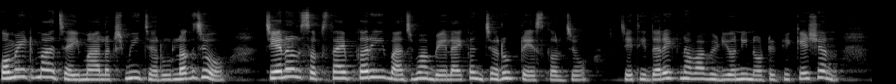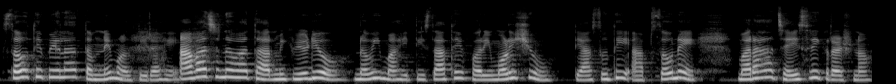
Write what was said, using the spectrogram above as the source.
કોમેન્ટમાં જય મા લક્ષ્મી જરૂર લખજો. ચેનલ સબસ્ક્રાઈબ કરી બાજુમાં બેલ આઇકન જરૂર પ્રેસ કરજો. જેથી દરેક નવા વિડીયોની નોટિફિકેશન સૌથી પહેલાં તમને મળતી રહે. આવા જ નવા ધાર્મિક વીડિયો, નવી માહિતી સાથે ફરી મળીશું. ત્યાં સુધી આપ સૌને મારા જય શ્રી કૃષ્ણ.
